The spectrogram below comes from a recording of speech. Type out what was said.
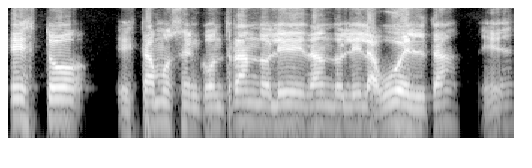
esto estamos encontrándole, dándole la vuelta ¿eh?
